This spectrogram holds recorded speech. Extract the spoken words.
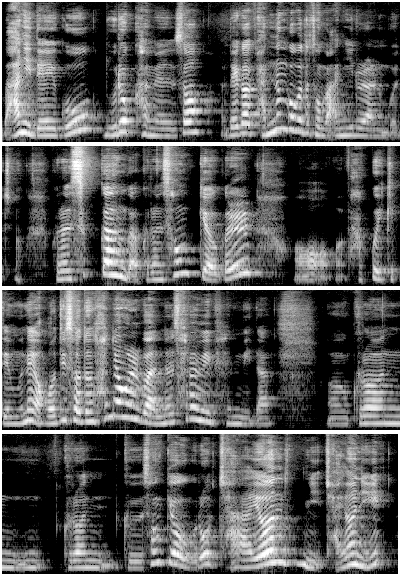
많이 내고 노력하면서 내가 받는 것보다 더 많이 일을 하는 거죠. 그런 습관과 그런 성격을 어, 갖고 있기 때문에 어디서든 환영을 받는 사람이 됩니다. 어, 그런 그런 그 성격으로 자연이 자연이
